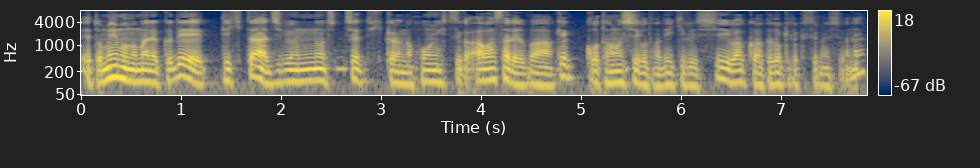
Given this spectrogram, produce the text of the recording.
えっと、メモの魔力でできた自分のちっちゃい時からの本質が合わされば結構楽しいことができるしワクワクドキドキするんですよね。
